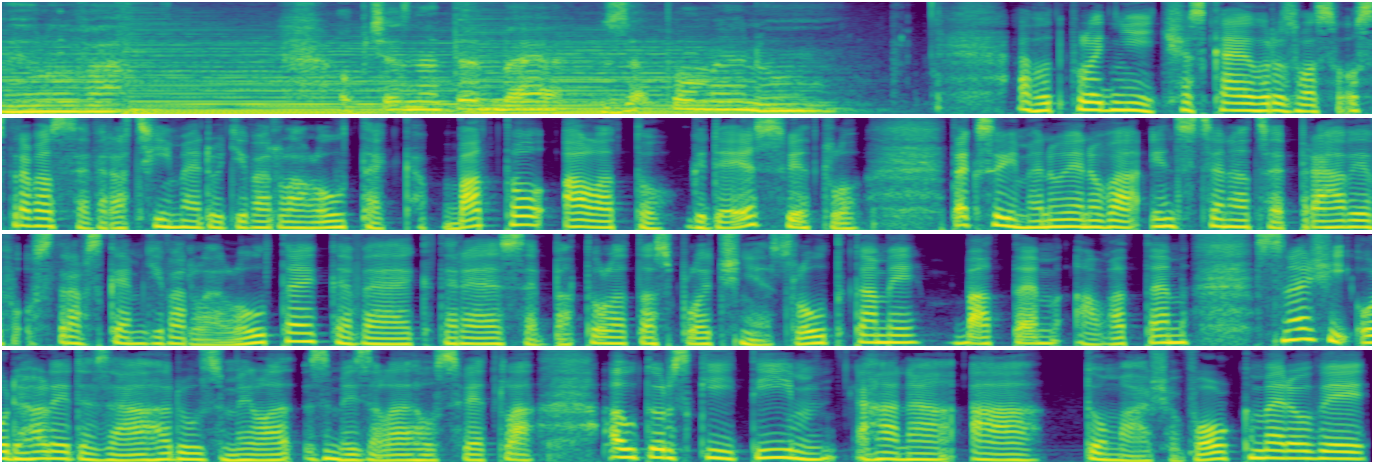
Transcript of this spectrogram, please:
milovat, občas na tebe zapomenu. A v odpolední Českého rozhlasu Ostrava se vracíme do divadla Loutek. Bato a Lato, kde je světlo? Tak se jmenuje nová inscenace právě v Ostravském divadle Loutek, ve které se Batolata společně s Loutkami, Batem a Latem snaží odhalit záhadu zmizelého světla. Autorský tým Hana a Tomáš Volkmerovi,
